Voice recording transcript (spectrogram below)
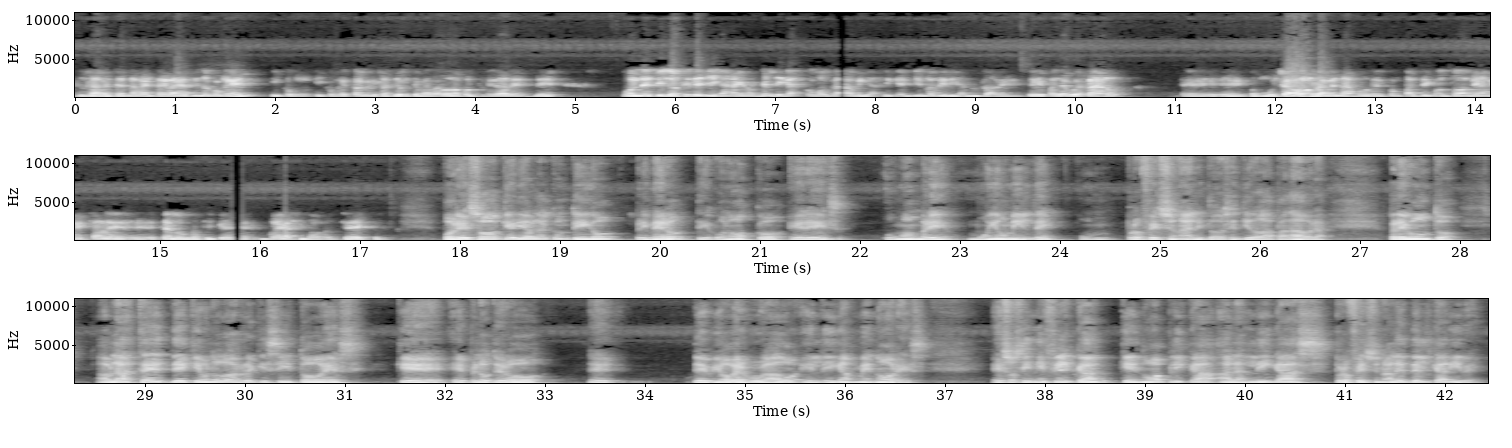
tú sabes, eternamente agradecido con él y con, y con esta organización que me ha dado la oportunidad de, de, por decirlo así, de llegar a Grandes Ligas con otra vía. Así que, ¿quién lo diría? Tú sabes, este mayagüezano, eh, eh, con mucha honra, ¿verdad? Poder compartir con todas mis amistades eh, este logro. Así que, bueno, sido este éxito. Por eso quería hablar contigo. Primero, te conozco, eres un hombre muy humilde, un profesional en todo el sentido de la palabra. Pregunto, hablaste de que uno de los requisitos es que el pelotero eh, debió haber jugado en ligas menores. ¿Eso significa que no aplica a las ligas profesionales del Caribe?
